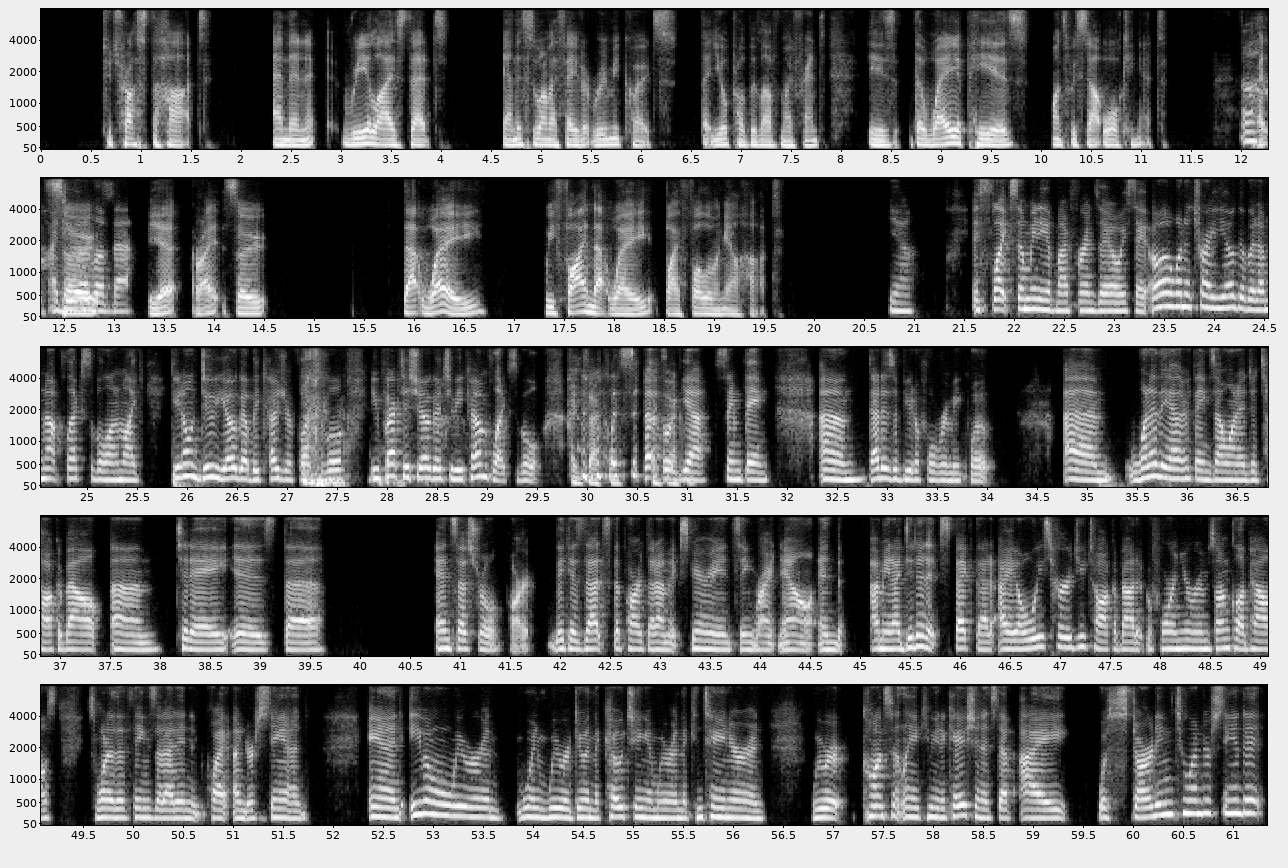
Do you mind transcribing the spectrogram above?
to trust the heart and then realize that and this is one of my favorite Rumi quotes that you'll probably love my friend is the way appears once we start walking it. Oh, right? I so, do. I love that. Yeah. Right. So that way, we find that way by following our heart. Yeah. It's like so many of my friends, they always say, Oh, I want to try yoga, but I'm not flexible. And I'm like, You don't do yoga because you're flexible. you practice yoga to become flexible. Exactly. so, exactly. yeah, same thing. Um, that is a beautiful Rumi quote. Um, one of the other things I wanted to talk about um, today is the ancestral part because that's the part that I'm experiencing right now. And I mean, I didn't expect that. I always heard you talk about it before in your rooms on Clubhouse. It's one of the things that I didn't quite understand. And even when we were in when we were doing the coaching and we were in the container and we were constantly in communication and stuff, I was starting to understand it,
